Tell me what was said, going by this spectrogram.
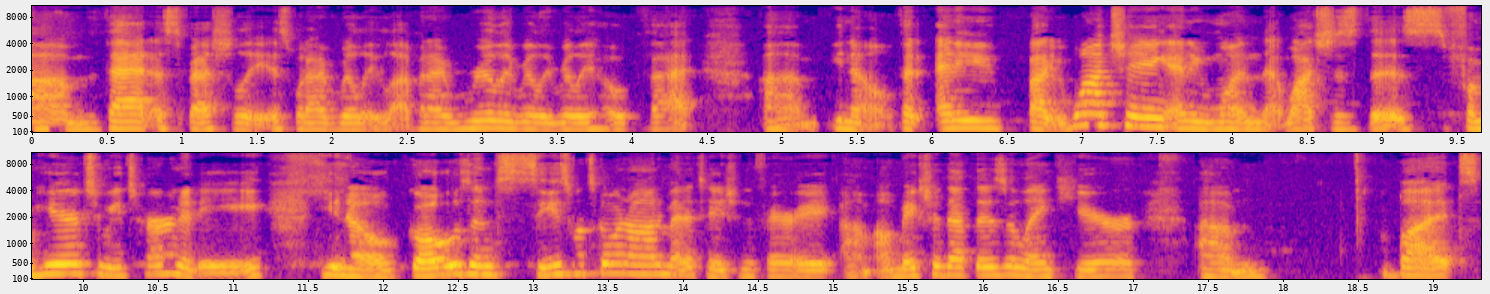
um, that especially is what I really love. And I really, really, really hope that, um, you know, that anybody watching, anyone that watches this from here to eternity, you know, goes and sees what's going on in Meditation Fairy. Um, I'll make sure that there's a link here. Um, but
